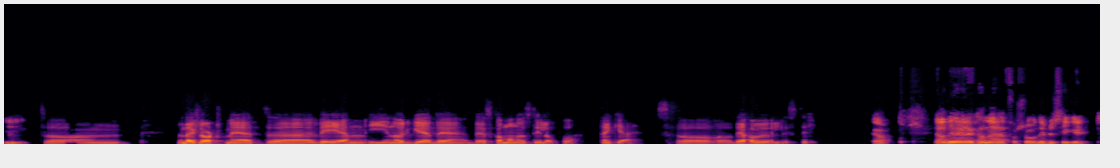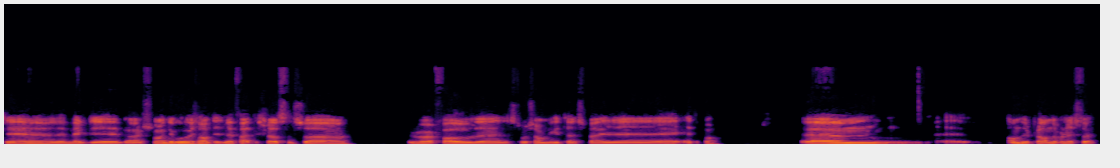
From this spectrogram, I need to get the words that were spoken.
Mm. Så um, men det er klart, med et uh, eh, VM i Norge, det, det, skal man jo stille opp på, tenker jeg. Så det har vi veldig lyst til. Ja. ja, det kan jeg forstå. Det blir sikkert uh, veldig bra arrangement. Det går jo samtidig med ferdighetsklassen, så det blir i hvert fall en uh, stor samling i Tønsberg uh, etterpå. Um, andre planer for neste år?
